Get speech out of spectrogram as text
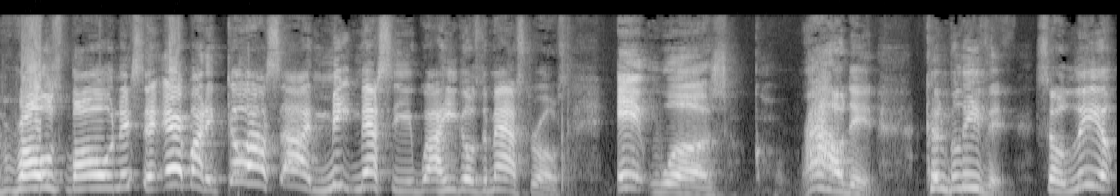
Rose Bowl, and they said, everybody go outside and meet Messi while he goes to Mastro's. It was crowded. Couldn't believe it. So Leo,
